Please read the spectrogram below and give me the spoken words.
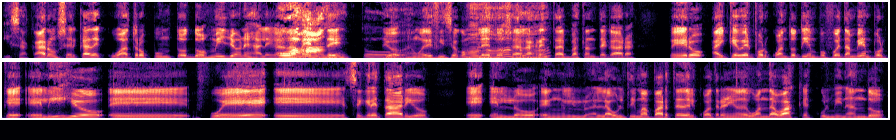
Y sacaron cerca de 4.2 millones alegadamente. Digo, es un edificio completo, Ajá, o sea, la renta es bastante cara. Pero hay que ver por cuánto tiempo fue también, porque Eligio eh, fue eh, secretario eh, en, lo, en, lo- en la última parte del cuatrenio de Wanda Vázquez, culminando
